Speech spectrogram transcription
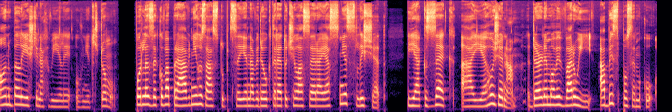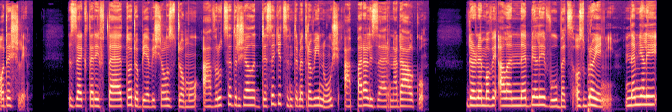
On byl ještě na chvíli uvnitř domu. Podle Zekova právního zástupce je na videu, které točila Sera, jasně slyšet, jak Zek a jeho žena Durnemovi varují, aby z pozemku odešli. Zek tedy v této době vyšel z domu a v ruce držel 10 cm nůž a paralizér na dálku. Durnemovi ale nebyli vůbec ozbrojení. Neměli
